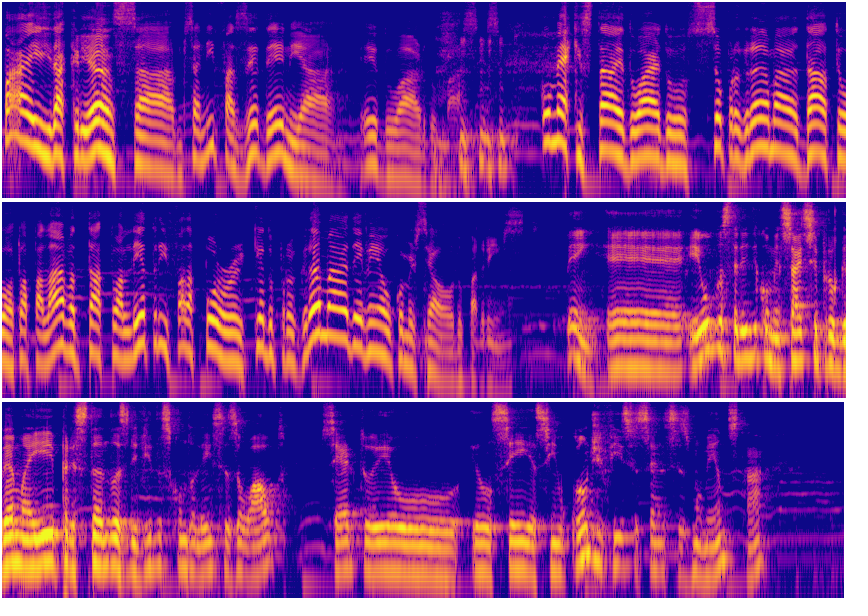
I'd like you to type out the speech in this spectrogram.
Pai da criança, não precisa nem fazer DNA, Eduardo Masses. Como é que está, Eduardo? Seu programa, dá a, teu, a tua palavra, dá a tua letra e fala por que do programa, daí vem o comercial do padrinho. Bem, é, eu gostaria de começar esse programa aí prestando as devidas condolências ao Alto, certo? Eu, eu sei assim o quão difícil são esses momentos, tá?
